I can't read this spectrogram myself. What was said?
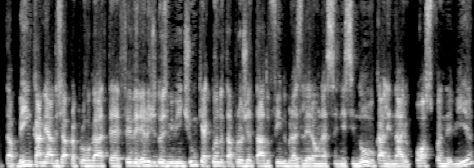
está bem encaminhado já para prorrogar até fevereiro de 2021, que é quando está projetado o fim do Brasileirão nessa, nesse novo calendário pós-pandemia.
